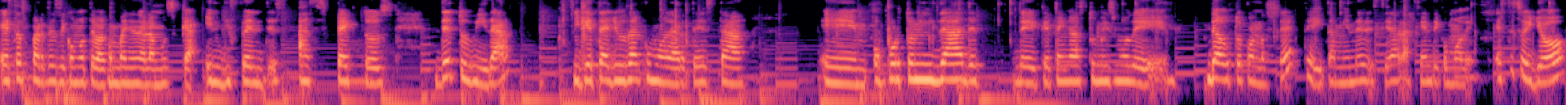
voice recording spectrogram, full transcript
estas partes de cómo te va acompañando la música en diferentes aspectos de tu vida y que te ayuda como a darte esta eh, oportunidad de, de que tengas tú mismo de de autoconocerte y también de decir a la gente como de, este soy yo,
